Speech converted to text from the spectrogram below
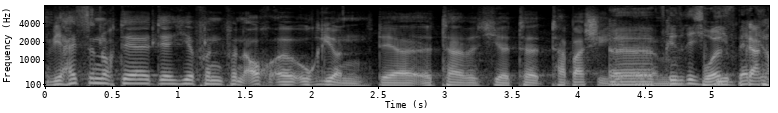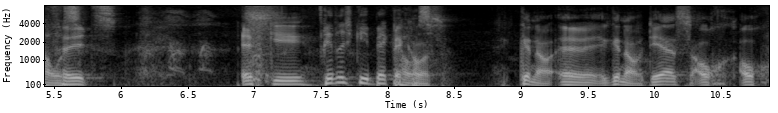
Wie heißt denn noch der, der hier von, von auch äh, Orion, der äh, ta, hier ta, Tabashi? Äh, ähm, Friedrich G. Wolfgang Beckhaus. Fels. FG Friedrich G. Beckhaus. Beckhaus. Genau, äh, genau, der ist auch, auch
